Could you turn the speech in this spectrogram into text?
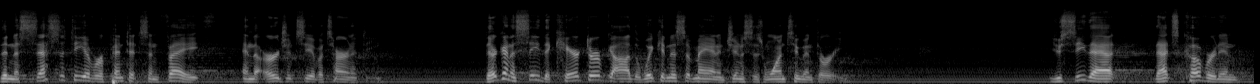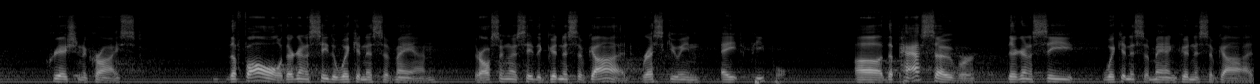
the necessity of repentance and faith, and the urgency of eternity. They're going to see the character of God, the wickedness of man in Genesis 1, 2, and 3. you see that that's covered in creation of Christ. The fall, they're going to see the wickedness of man. They're also going to see the goodness of God rescuing eight people. Uh, the Passover, they're going to see wickedness of man, goodness of God.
